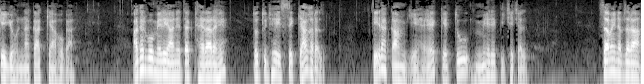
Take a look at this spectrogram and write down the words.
کہ یونا کا کیا ہوگا۔ اگر وہ میرے آنے تک ٹھہرا رہے تو تجھے اس سے کیا غرض؟ تیرا کام یہ ہے کہ تو میرے پیچھے چل۔ سوئن اب ذرا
